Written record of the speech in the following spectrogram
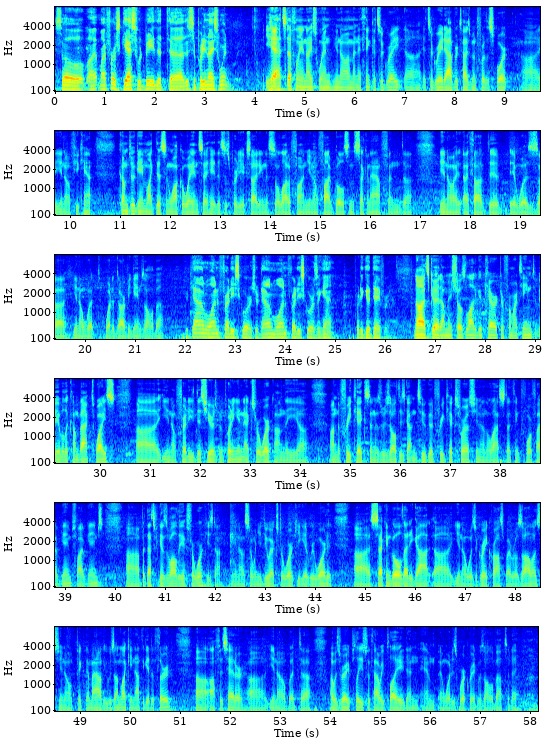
So my, my first guess would be that uh, this is a pretty nice win. Yeah, it's definitely a nice win. You know, I mean, I think it's a great, uh, it's a great advertisement for the sport. Uh, you know, if you can't come to a game like this and walk away and say, "Hey, this is pretty exciting. This is a lot of fun." You know, five goals in the second half, and uh, you know, I, I thought it, it was, uh, you know, what what a derby game's all about. You're down one, Freddie scores. You're down one, Freddie scores again. Pretty good day for him. No, it's good. I mean, it shows a lot of good character from our team to be able to come back twice. Uh, you know, Freddie this year has been putting in extra work on the uh, on the free kicks, and as a result, he's gotten two good free kicks for us. You know, in the last I think four or five games, five games. Uh, but that's because of all the extra work he's done. You know, so when you do extra work, you get rewarded. Uh, second goal that he got, uh, you know, was a great cross by Rosales. You know, picked him out. He was unlucky not to get a third uh, off his header. you know, but I was very pleased with how he played and, and, and what his work rate was all about today.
